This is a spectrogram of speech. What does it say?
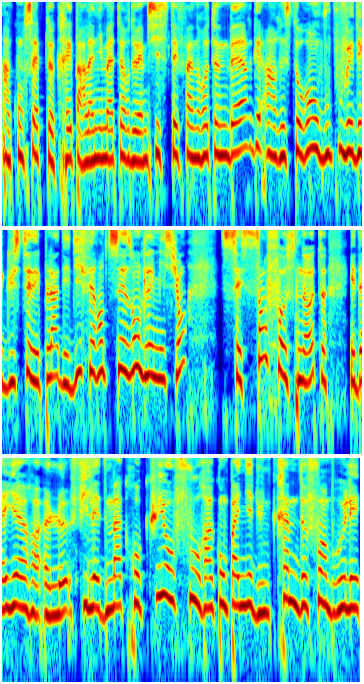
Un concept créé par l'animateur de M6 Stéphane Rottenberg. Un restaurant où vous pouvez déguster des plats des différentes saisons de l'émission. C'est sans fausse note. Et d'ailleurs, le filet de macro cuit au four accompagné d'une crème de foin brûlée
